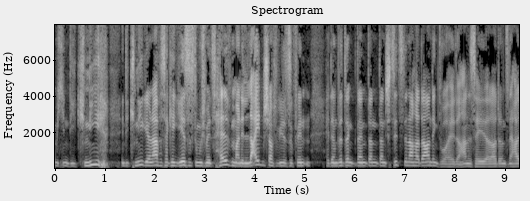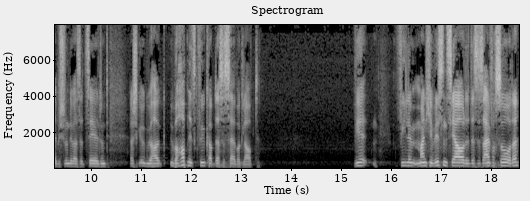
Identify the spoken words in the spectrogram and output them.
mich in die Knie, in die Knie gehe und einfach sage, hey Jesus, du musst mir jetzt helfen, meine Leidenschaft wieder zu finden, hey, dann, wird, dann, dann, dann sitzt er nachher da und denkt, boah, hey, der Hannes, hey, er hat uns eine halbe Stunde was erzählt und hast überhaupt, überhaupt nicht das Gefühl gehabt, dass er selber glaubt wir, viele, manche wissen es ja, oder das ist einfach so, oder?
